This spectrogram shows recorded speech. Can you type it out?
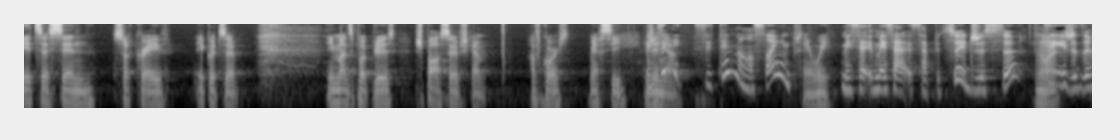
It's a sin sur Crave. Écoute ça. il m'en dit pas plus. Je passe ça, puis je suis comme Of course, merci. Mais Génial. c'est tellement simple. Ben oui. Mais ça, mais ça, ça peut-tu être juste ça? Ouais. Je veux dire,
